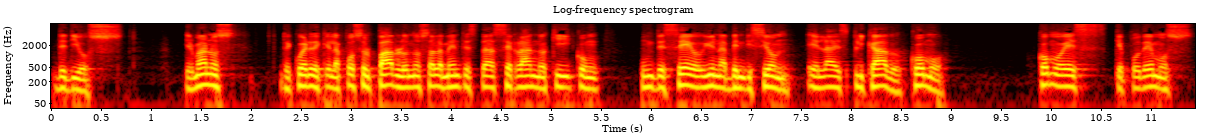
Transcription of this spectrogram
de Dios. Hermanos, recuerde que el apóstol Pablo no solamente está cerrando aquí con un deseo y una bendición, él ha explicado cómo, cómo es que podemos,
